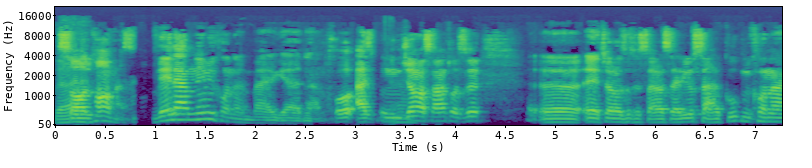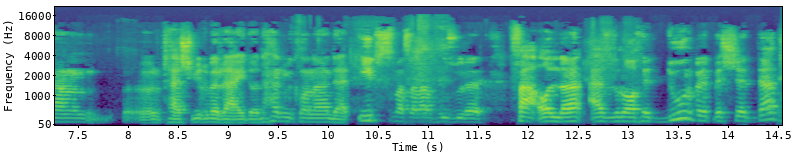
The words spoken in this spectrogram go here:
بله. سالها هست. ولم نمی‌کنن برگردن. خب از اونجا مثلا تازه اعتراضات سراسری رو سرکوب می‌کنن تشویق به رأی دادن می‌کنن. در ایپس مثلا حضور فعال دارن. از راه دور به شدت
